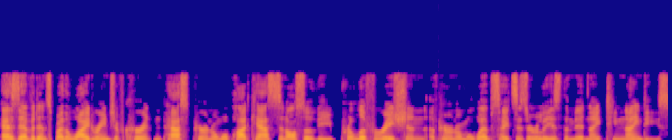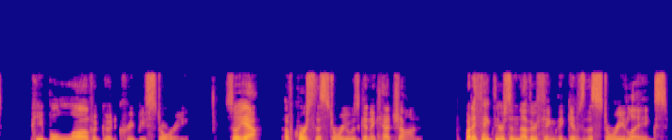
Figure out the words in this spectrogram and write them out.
as evidenced by the wide range of current and past paranormal podcasts and also the proliferation of paranormal websites as early as the mid 1990s. People love a good creepy story. So, yeah, of course this story was going to catch on. But I think there's another thing that gives the story legs.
